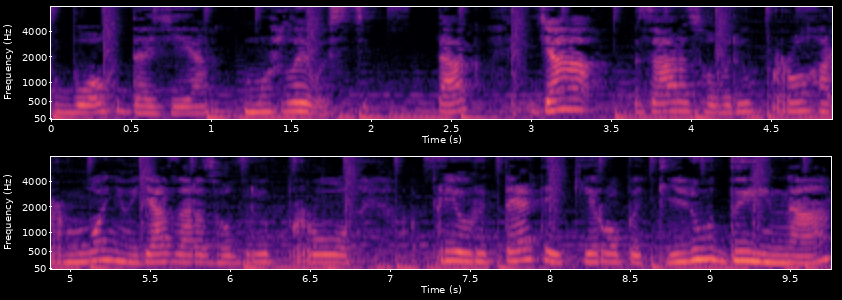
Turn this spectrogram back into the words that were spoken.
Бог дає можливості. Так, я зараз говорю про гармонію, я зараз говорю про пріоритети, які робить людина.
